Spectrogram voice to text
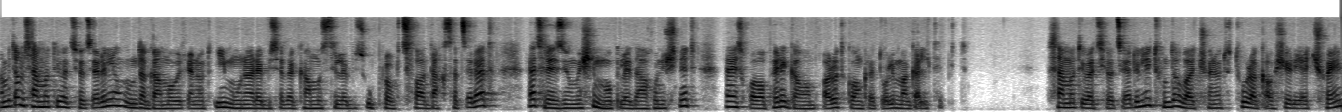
ამიტომ სამოტივაციო წერილი უნდა გამოვიყენოთ იმ უნარებისა და გამოცდილების უფრო ვრცლად აღსაწერად, რაც რეზიუმეში მოკლედ აღვნიშნეთ და ეს ყველაფერი გავამყაროთ კონკრეტული მაგალითებით. სამოტივაციო წერილით უნდა ვაჩვენოთ თუ რა კავშირია ჩვენ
